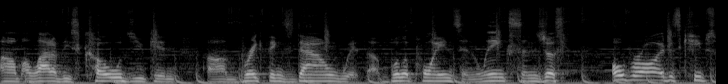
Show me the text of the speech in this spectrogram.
um, a lot of these codes. You can um, break things down with uh, bullet points and links and just overall, it just keeps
